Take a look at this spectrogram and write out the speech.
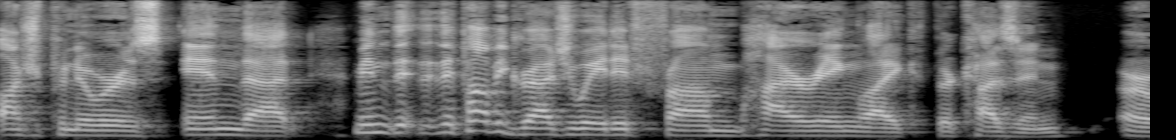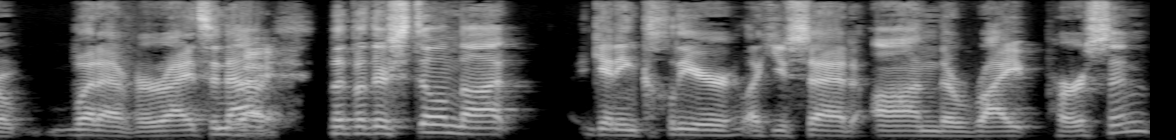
entrepreneurs in that. I mean, they, they, probably graduated from hiring like their cousin or whatever, right? So now, right. but but they're still not getting clear, like you said, on the right person.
